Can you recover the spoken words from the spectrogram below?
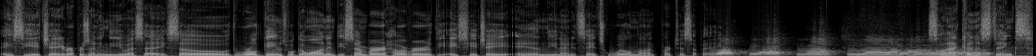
ACHA representing the USA. So the World Games will go on in December. However, the ACHA and the United States will not participate. So that kind of stinks.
